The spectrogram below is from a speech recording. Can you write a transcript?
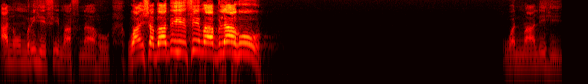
an umrihi fima afnahu. Wa an shababihi fima ablahu. Wan malihi.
